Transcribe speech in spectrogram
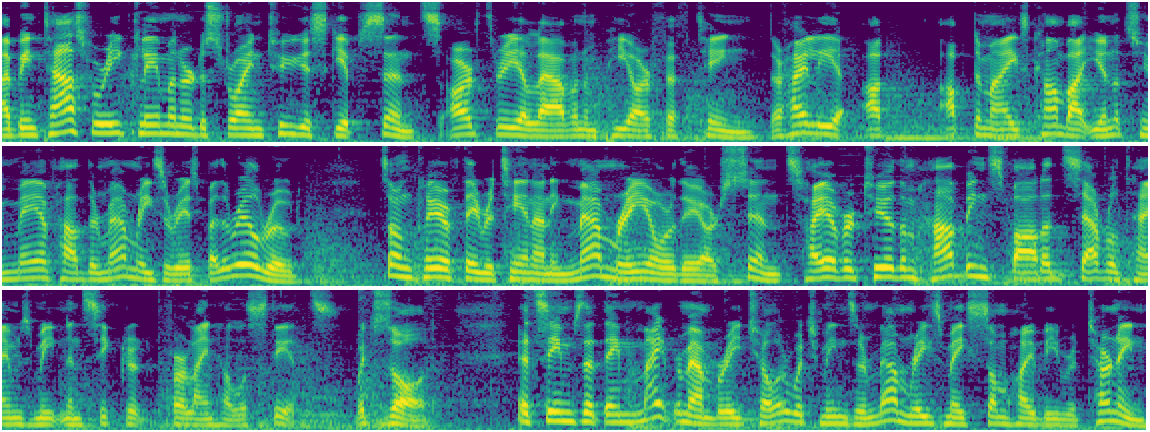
I've been tasked with reclaiming or destroying two escaped synths, R311 and PR15. They're highly op- optimized combat units who may have had their memories erased by the railroad. It's unclear if they retain any memory or they are synths. However, two of them have been spotted several times meeting in secret Fairline Hill estates, which is odd. It seems that they might remember each other, which means their memories may somehow be returning.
